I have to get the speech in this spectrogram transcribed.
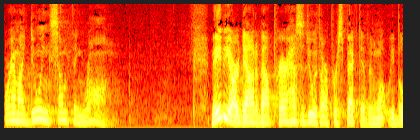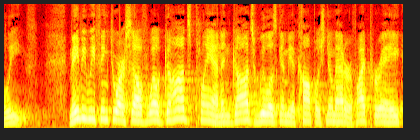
Or am I doing something wrong? Maybe our doubt about prayer has to do with our perspective and what we believe. Maybe we think to ourselves, well, God's plan and God's will is going to be accomplished no matter if I pray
